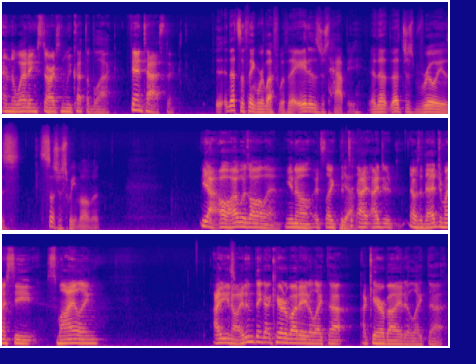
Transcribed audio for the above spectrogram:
and the wedding starts, and we cut the black. Fantastic. And that's the thing we're left with. Ada is just happy, and that that just really is such a sweet moment. Yeah. Oh, I was all in. You know, it's like the Yeah. t- I I did. I was at the edge of my seat, smiling. I you know I didn't think I cared about Ada like that. I care about Ada like that.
